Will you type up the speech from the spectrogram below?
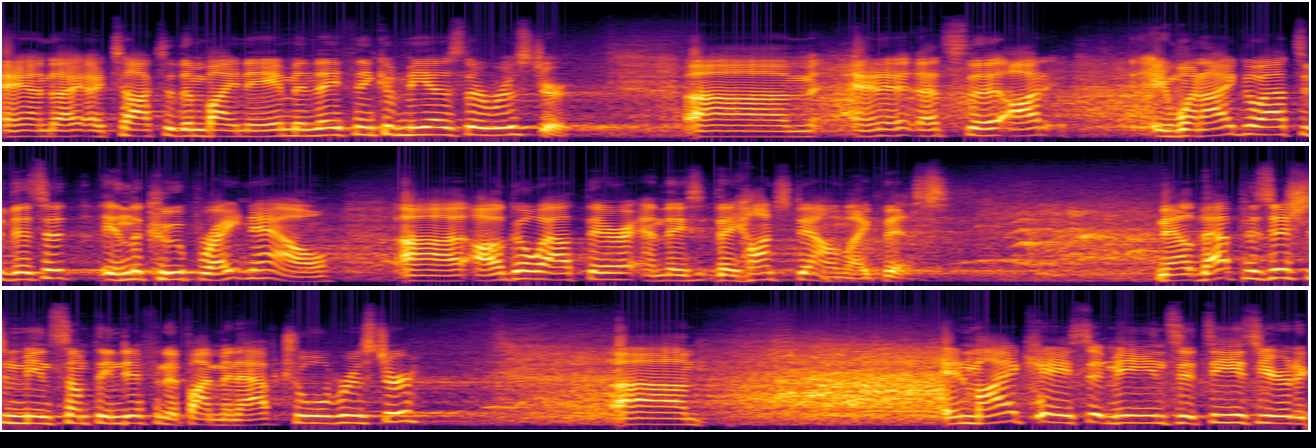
and I, I, talk to them by name, and they think of me as their rooster. Um, and it, that's the. When I go out to visit in the coop right now, uh, I'll go out there and they, they hunch down like this. Now, that position means something different if I'm an actual rooster. Um, in my case, it means it's easier to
